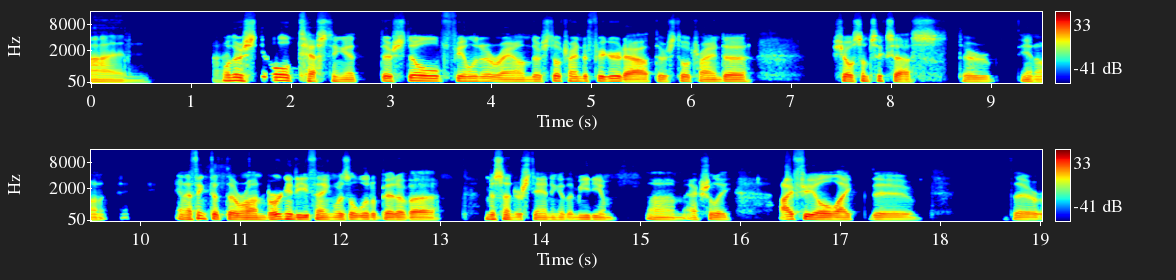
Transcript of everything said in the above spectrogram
on. Well, they're still testing it. They're still feeling it around. They're still trying to figure it out. They're still trying to show some success. They're, you know, and I think that the Ron Burgundy thing was a little bit of a misunderstanding of the medium. Um, actually, I feel like the the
